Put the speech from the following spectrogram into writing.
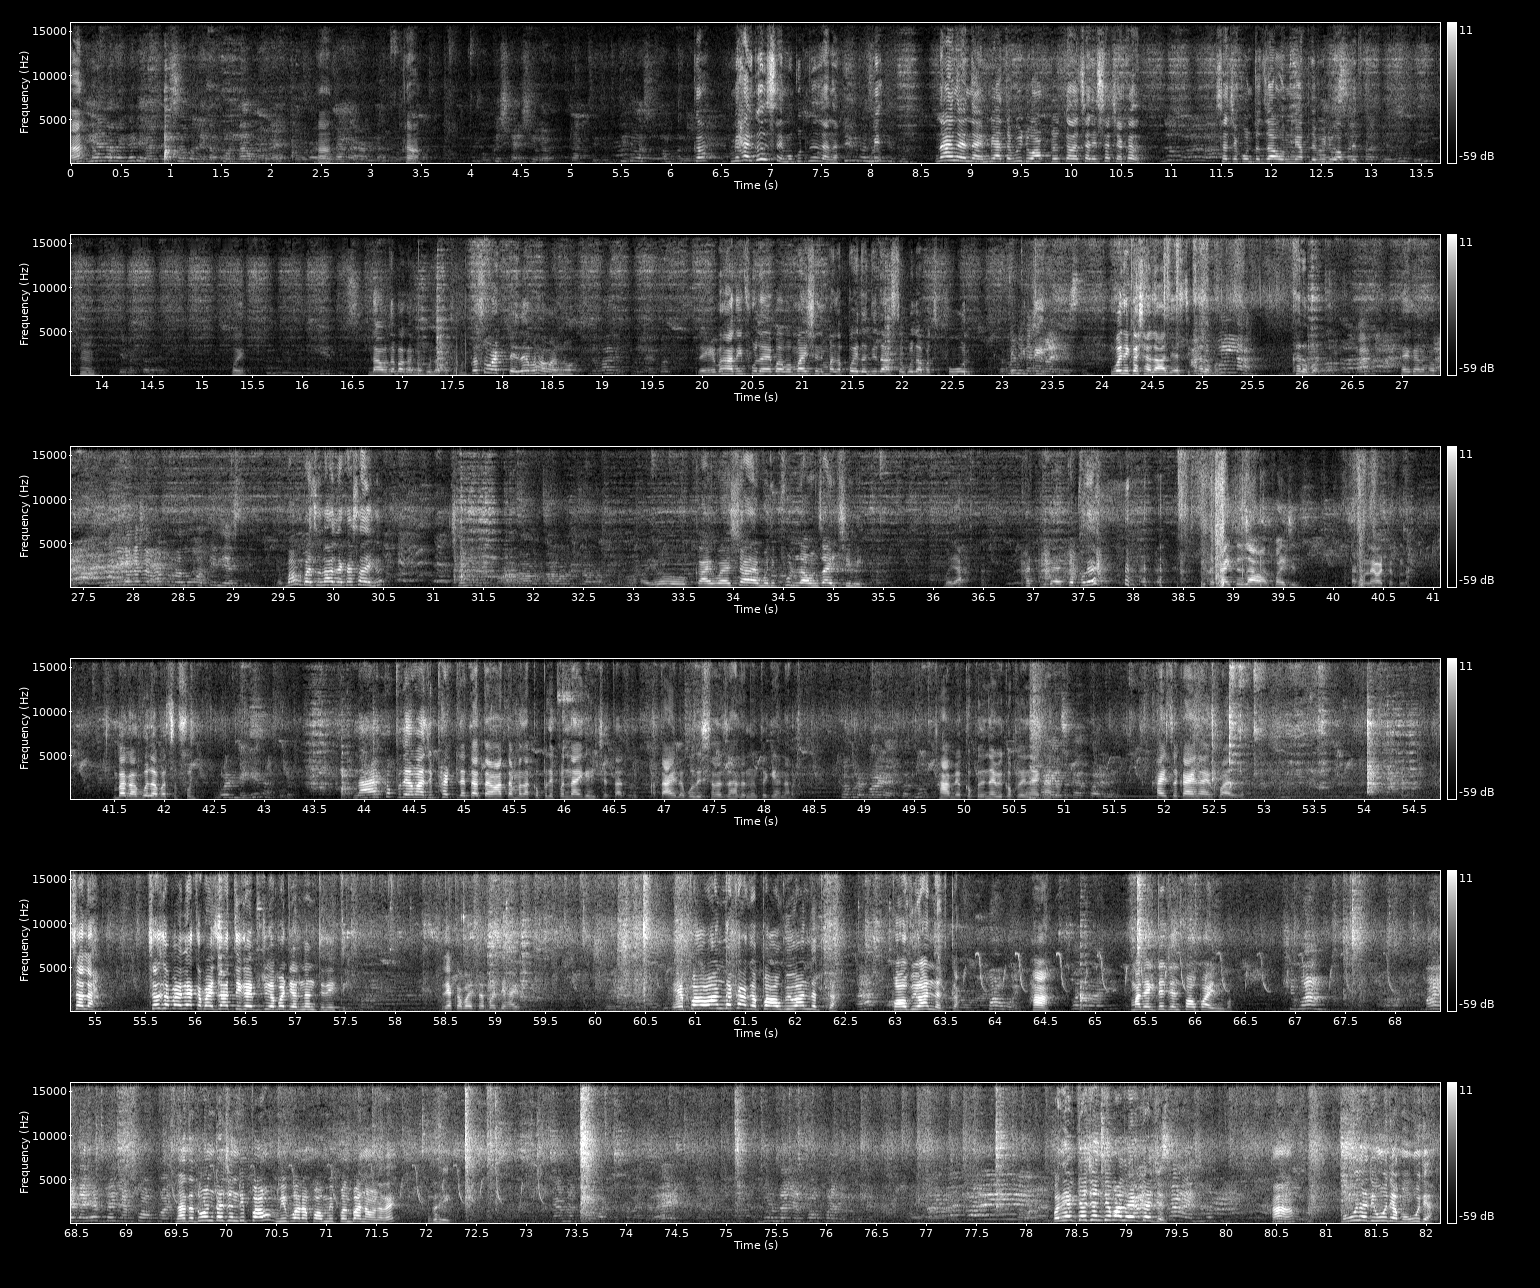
हा? हां का मी हाय घरीच नाही मग कुठं नाही जाणार? मी नाही नाही नाही मी आता व्हिडिओ अपलोड करायला चालेल सच्या कर. सच्या कोणतं जाऊन मी आपला व्हिडिओ अपलोड होय. लावलं बघा ना गुलाबाचं फुल. कसं वाटतंय रे भावानो? रे भारी फुल आहे बाबा. माहिशाने मला पहिलं दिलं असतं गुलाबाचं फुल. वणी कशाला आली असती? खरं बोल. खरं बोल. आहे का ना बाबा? बांबाचं राजा कसा आहे ग? अयो काय वेळा शाळेमध्ये फुल लावून जायची मी. बया फाटली काय कपडे मी तर काहीतरी लावायला पाहिजे. चांगलं नाही वाटत ना. बघा गुलाबाचं फुल. नाही कपडे माझे फाटलेत आता. आता मला कपडे पण नाही घ्यायचेत अजून. आता आईला बरेच झाल्यानंतर घेणार. हा मी कपडे नवे कपडे नाही घालत. खायचं काय नाही पाळलं चला. चल का बाय रेखाबाई जाते काय तुझ्या बड्डेला नंतर येते. रेखाबाईचा बड्डे आहे. ए पाव आणलं का ग? पाव बिव आणलं का? पाव बिव आणलं का? हा. मला एक डझन पाव पाहिजे मग. नाही तर दोन डझन दे पाव. मी बरा पाव मी पण बनवणार आहे घरी. बरं एक डझन दे मला एक डझन. हां? मग उद्या दे उद्या मग उद्या.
